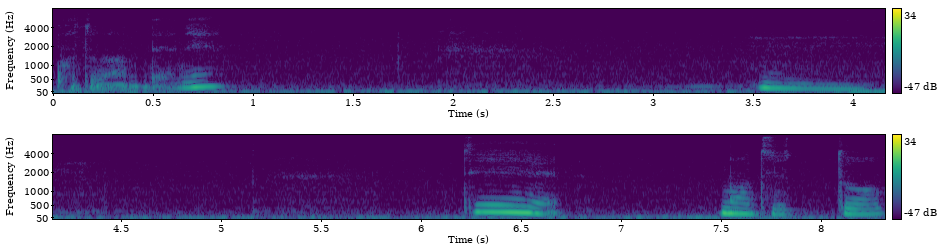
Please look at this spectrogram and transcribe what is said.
ことなんだよね。うんでまあずっと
